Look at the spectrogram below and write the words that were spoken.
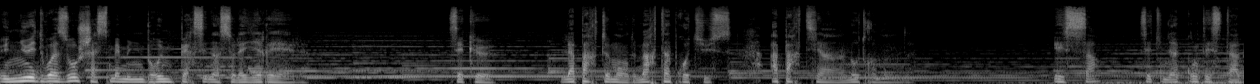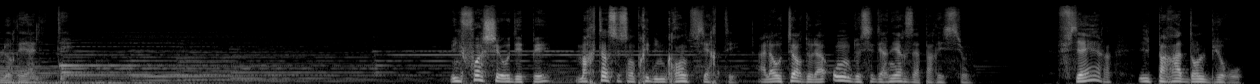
Une nuée d'oiseaux chasse même une brume percée d'un soleil irréel. C'est que l'appartement de Martin Protus appartient à un autre monde. Et ça, c'est une incontestable réalité. Une fois chez ODP, Martin se sent pris d'une grande fierté, à la hauteur de la honte de ses dernières apparitions. Fier, il parade dans le bureau,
